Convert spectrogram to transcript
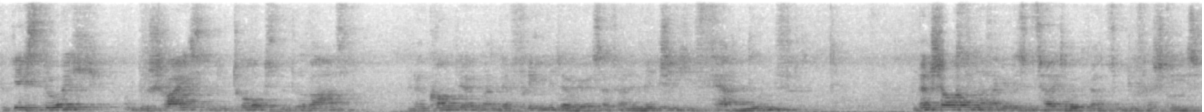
Du gehst durch und du schreist und du tobst und du rast und dann kommt irgendwann der Friede, der höher ist als eine menschliche Vernunft. Und dann schaust du nach einer gewissen Zeit rückwärts und du verstehst.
